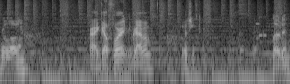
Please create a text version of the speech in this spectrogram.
Reloading. All right. Go for it. Grab him. Watch it. Loading.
